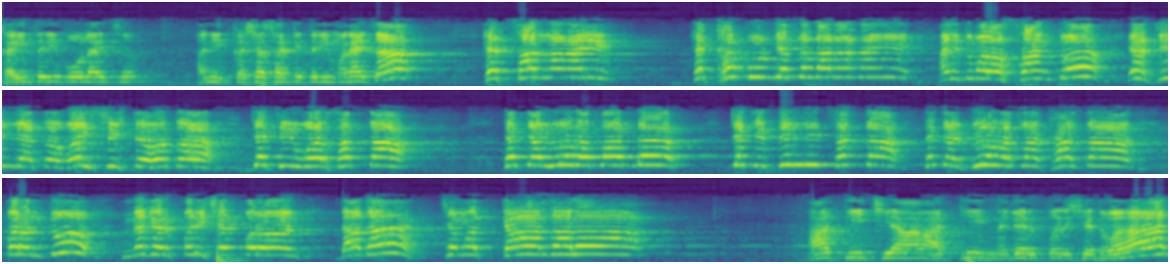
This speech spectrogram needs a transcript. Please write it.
काहीतरी बोलायचं आणि कशासाठी तरी म्हणायचं हे चाललं नाही हे खपवून घेतलं जाणार नाही. आणि तुम्हाला सांगतो या जिल्ह्याचं वैशिष्ट्य होतं ज्याची वर सत्ता त्याच्या विरोधातला आमदार ज्याची दिल्लीत सत्ता त्याच्या विरोधातला खासदार. परंतु नगर परिषद वरून दादा चमत्कार झाला. आतीच्या आठी नगर परिषदवर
